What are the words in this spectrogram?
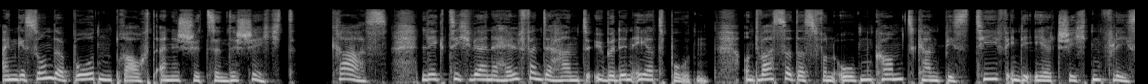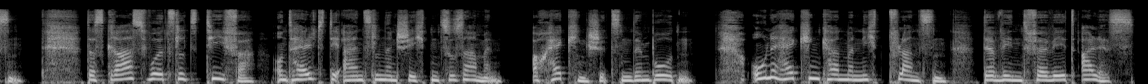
Ein gesunder Boden braucht eine schützende Schicht. Gras legt sich wie eine helfende Hand über den Erdboden, und Wasser, das von oben kommt, kann bis tief in die Erdschichten fließen. Das Gras wurzelt tiefer und hält die einzelnen Schichten zusammen. Auch Hecken schützen den Boden. Ohne Hecken kann man nicht pflanzen, der Wind verweht alles.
